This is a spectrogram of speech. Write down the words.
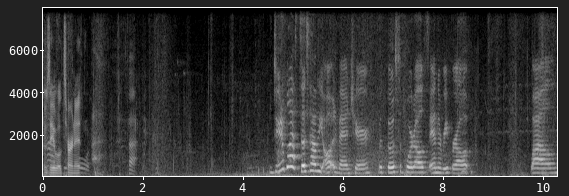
I was able to turn it. Doo Doo Blast does have the ult advantage here, with both support ults and the Reaper ult. While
